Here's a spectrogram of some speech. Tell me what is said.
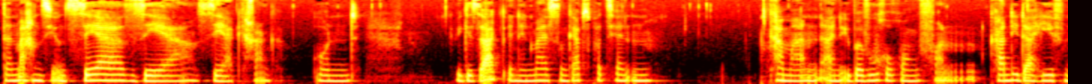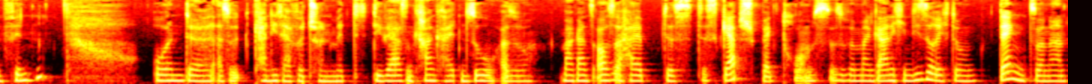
dann machen Sie uns sehr, sehr, sehr krank. Und wie gesagt, in den meisten GAPS-Patienten kann man eine Überwucherung von Candida-Hefen finden. Und äh, also Candida wird schon mit diversen Krankheiten so, also mal ganz außerhalb des, des GAPS-Spektrums, also wenn man gar nicht in diese Richtung denkt, sondern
